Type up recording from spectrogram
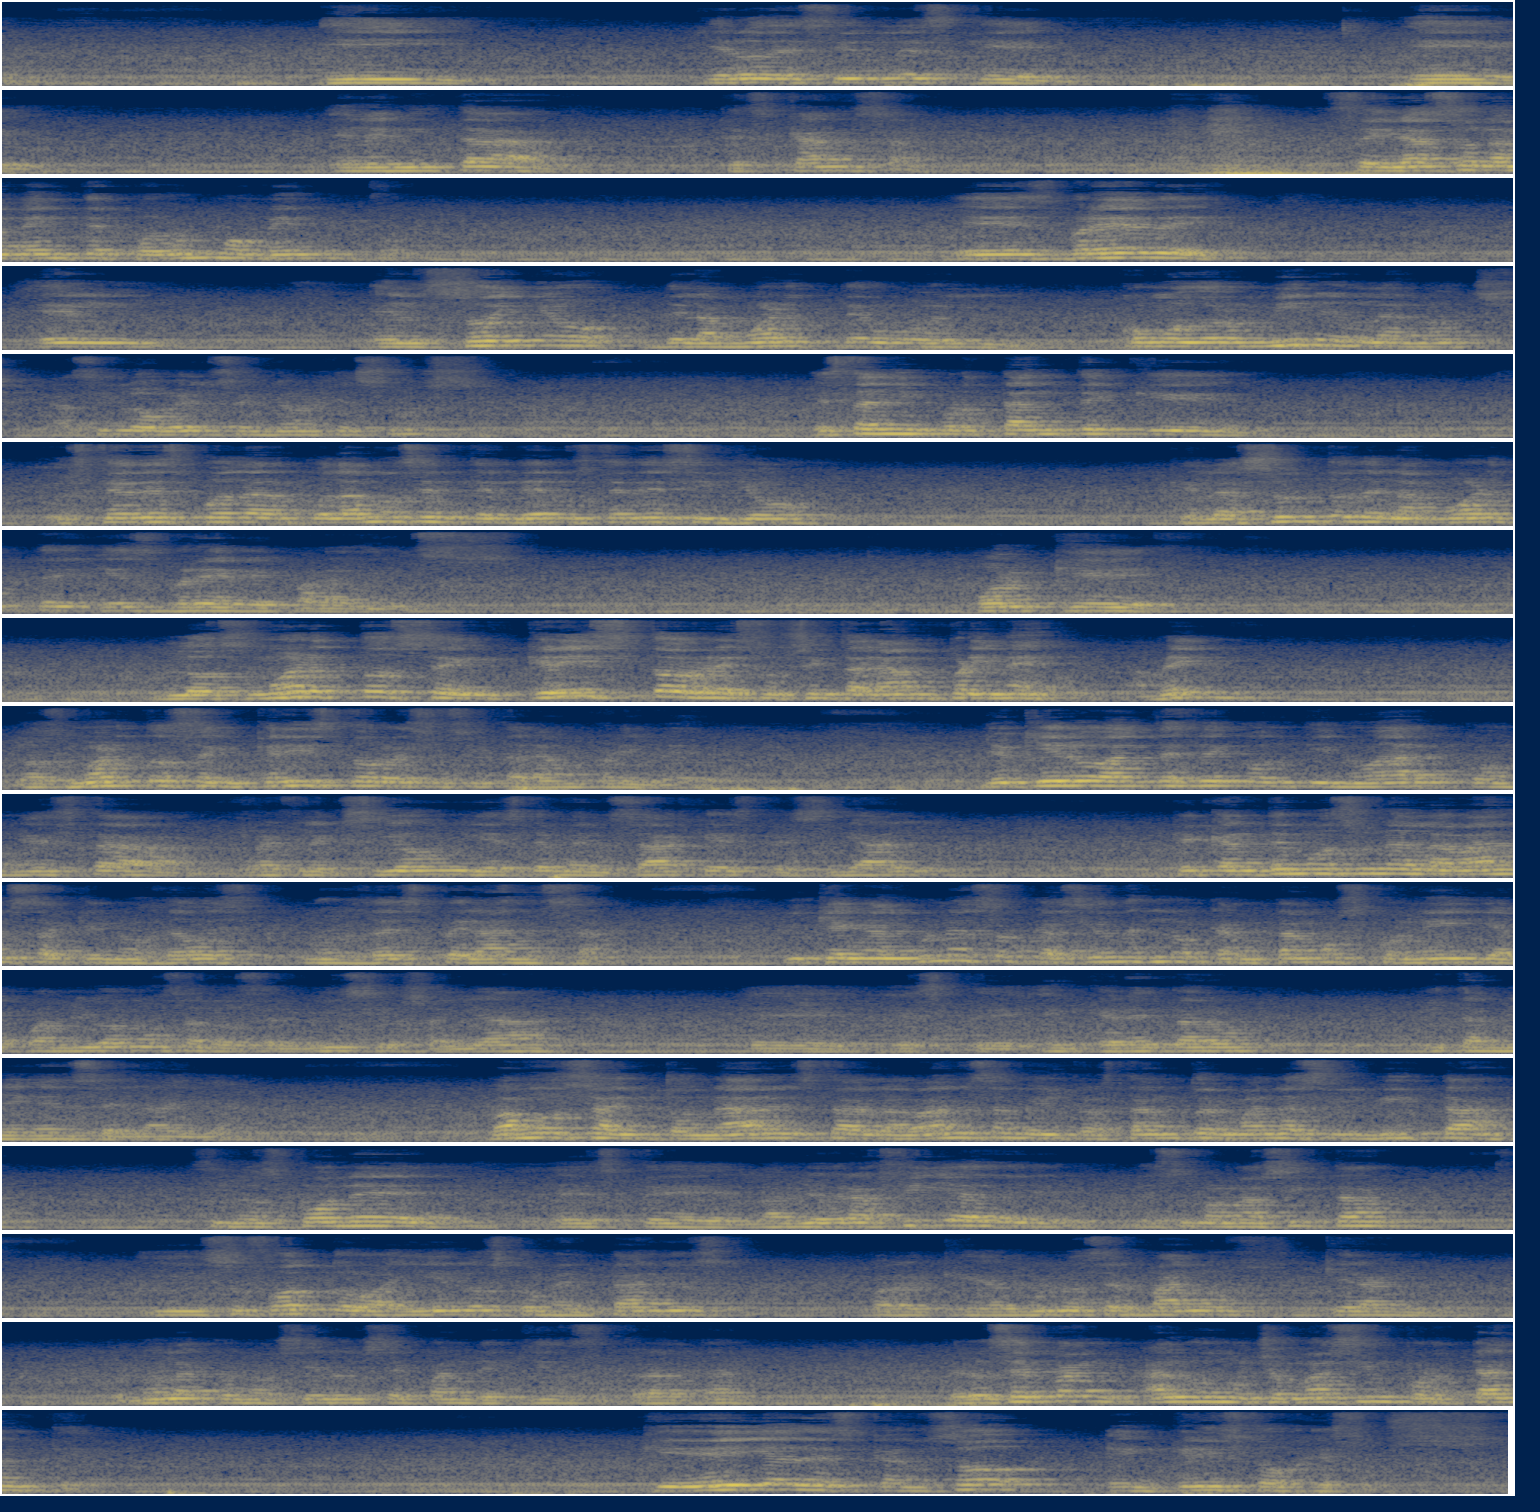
Y quiero decirles que Elenita descansa, se irá solamente por un momento. Es breve el, el sueño de la muerte o el como dormir en la noche. Así lo ve el Señor Jesús. Es tan importante que ustedes puedan, podamos entender, ustedes y yo, que el asunto de la muerte es breve para Dios. Porque los muertos en Cristo resucitarán primero. Amén. Los muertos en Cristo resucitarán primero. Yo quiero antes de continuar con esta reflexión y este mensaje especial, que cantemos una alabanza que nos da, esperanza y que en algunas ocasiones lo cantamos con ella cuando íbamos a los servicios allá eh, este, en Querétaro y también en Celaya. Vamos a entonar esta alabanza, mientras tanto hermana Silvita, si nos pone este, la biografía de, de su mamacita y su foto ahí en los comentarios para que algunos hermanos que quieran, que no la conocieron, sepan de quién se trata. Pero sepan algo mucho más importante, que ella descansó en Cristo Jesús.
